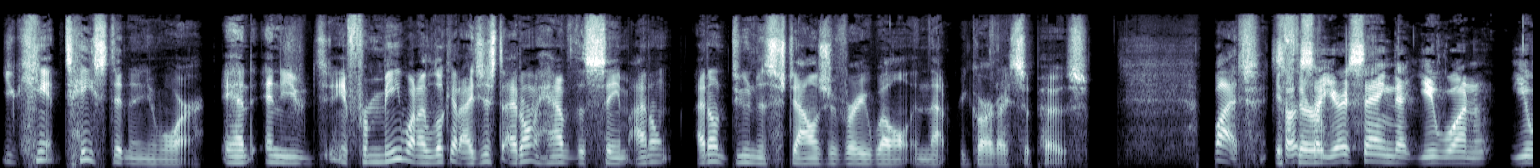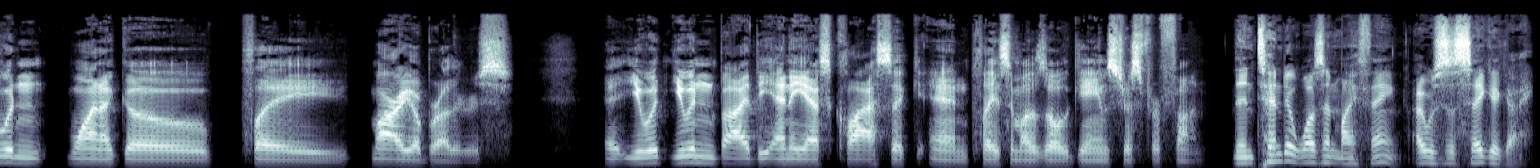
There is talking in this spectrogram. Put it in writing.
you can't taste it anymore. And and you for me when I look at it, I just I don't have the same I don't I don't do nostalgia very well in that regard, I suppose. But So, so you're saying that you want you wouldn't want to go play Mario Brothers. Uh, You would you wouldn't buy the NES Classic and play some of those old games just for fun. Nintendo wasn't my thing. I was a Sega guy.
